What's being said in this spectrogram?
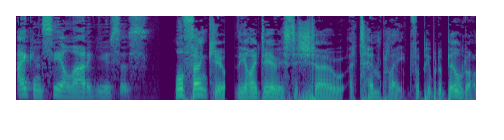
I can see a lot of uses. Well, thank you. The idea is to show a template for people to build on.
